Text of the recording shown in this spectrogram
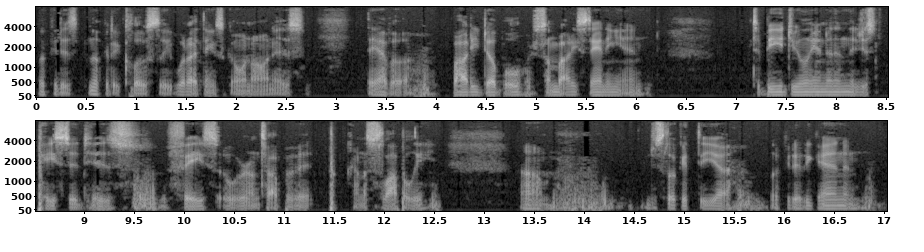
Look at his, look at it closely. What I think is going on is they have a body double or somebody standing in to be Julian, and then they just pasted his face over on top of it, kind of sloppily. Um, just look at the uh, look at it again, and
